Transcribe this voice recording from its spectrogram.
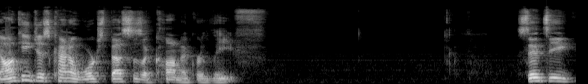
Donkey just kind of works best as a comic relief. Since he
